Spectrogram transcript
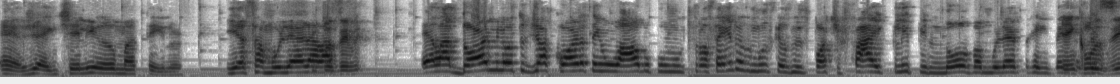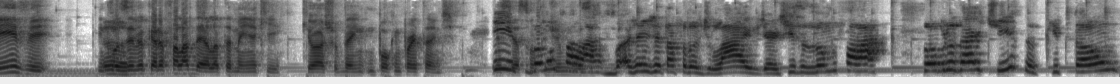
É, gente, ele ama a Taylor. E essa mulher, ela. Inclusive. Ela dorme no outro dia, acorda, tem um álbum com trocentas músicas no Spotify, clipe novo, a mulher reinventa. Inclusive, inclusive uh. eu quero falar dela também aqui, que eu acho bem um pouco importante. Isso, vamos falar. Música. A gente já tá falando de live, de artistas, vamos falar sobre os artistas que estão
